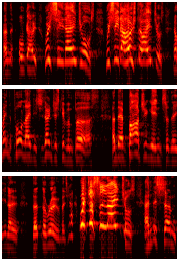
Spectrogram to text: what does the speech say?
and all going, "We've seen angels! We've seen a host of angels!" I mean, the poor ladies who don't just give them birth, and they're barging into the you know the, the room and "We've just seen angels!" And this um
